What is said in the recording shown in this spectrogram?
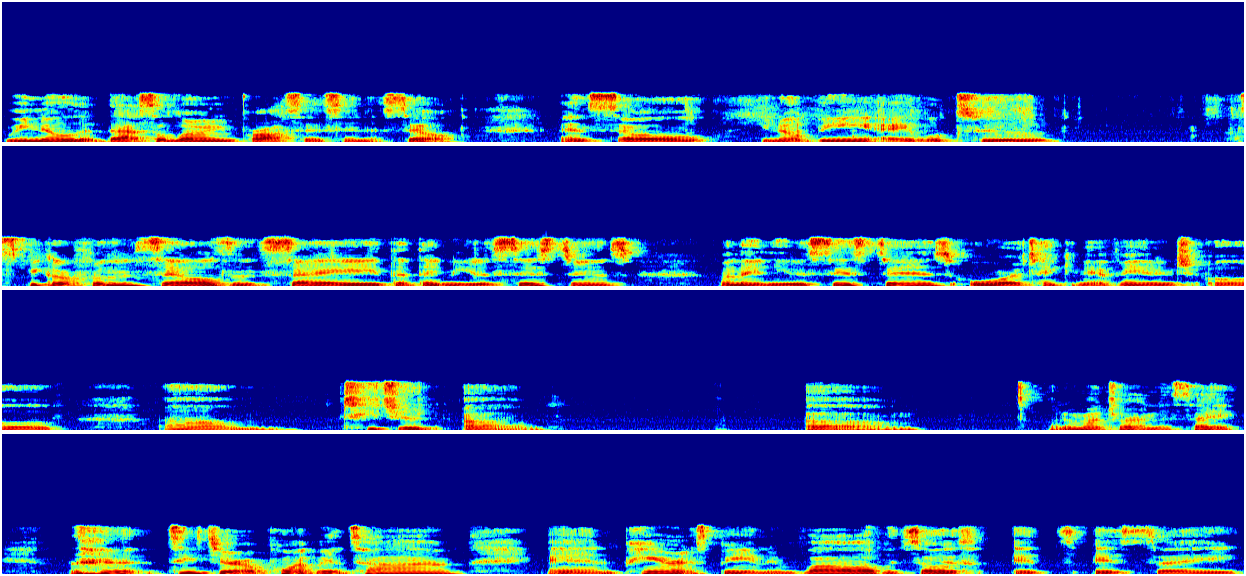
we know that that's a learning process in itself. And so, you know, being able to speak up for themselves and say that they need assistance when they need assistance or taking advantage of um, teacher, um, um, what am I trying to say? teacher appointment time and parents being involved. And so it's, it's, it's a,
